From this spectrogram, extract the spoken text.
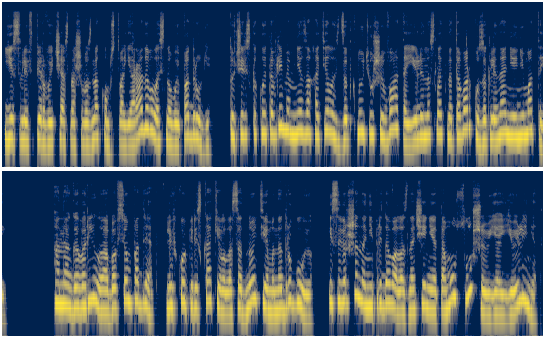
Если в первый час нашего знакомства я радовалась новой подруге, то через какое-то время мне захотелось заткнуть уши ватой или наслать на товарку заклинание немоты. Она говорила обо всем подряд, легко перескакивала с одной темы на другую и совершенно не придавала значения тому, слушаю я ее или нет.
